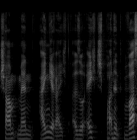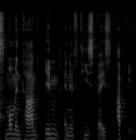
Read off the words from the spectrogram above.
Jumpman eingereicht. Also echt spannend, was momentan im NFT-Space abgeht.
